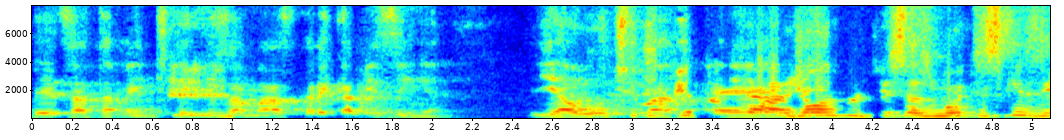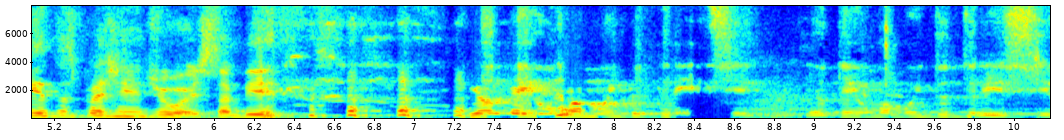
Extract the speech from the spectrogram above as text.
Exatamente, tem que usar máscara e camisinha. E a última é... arranjou umas notícias muito esquisitas para a gente hoje, sabia? Eu tenho uma muito triste. Eu tenho uma muito triste.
